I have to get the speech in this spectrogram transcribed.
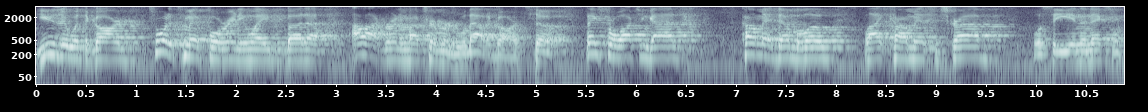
use it with the guard. It's what it's meant for anyway, but uh, I like running my trimmers without a guard. So thanks for watching guys. Comment down below, like, comment, subscribe. We'll see you in the next one.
